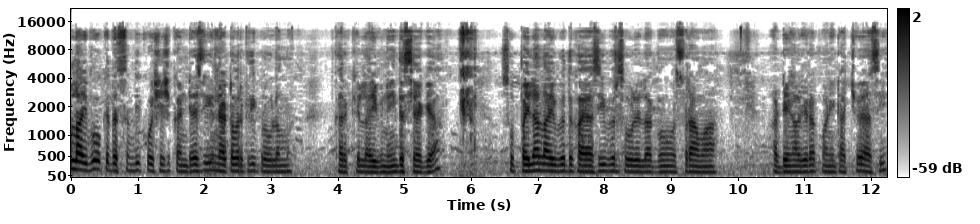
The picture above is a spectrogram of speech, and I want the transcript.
ਲਾਈਵ ਹੋ ਕੇ ਦੱਸਣ ਦੀ ਕੋਸ਼ਿਸ਼ ਕਰਦੇ ਸੀ ਨੈਟਵਰਕ ਦੀ ਪ੍ਰੋਬਲਮ ਕਰਕੇ ਲਾਈਵ ਨਹੀਂ ਦੱਸਿਆ ਗਿਆ। ਸੋ ਪਹਿਲਾਂ ਲਾਈਵ ਦਿਖਾਇਆ ਸੀ ਵਰਸੋਲੇ ਲਾਗੋਂ ਸਰਾਵਾਂ, ਅੱਡੇ ਨਾਲ ਜਿਹੜਾ ਪਾਣੀ ਟੱਚ ਹੋਇਆ ਸੀ।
